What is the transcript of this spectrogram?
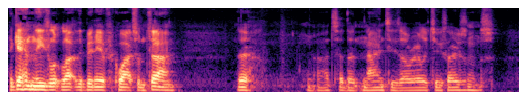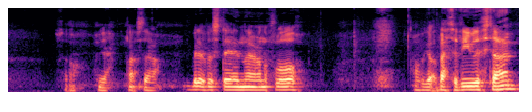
Again, these look like they've been here for quite some time. The I'd say the 90s or early 2000s. So yeah, that's that. Bit of a stain there on the floor. Have we got a better view this time?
